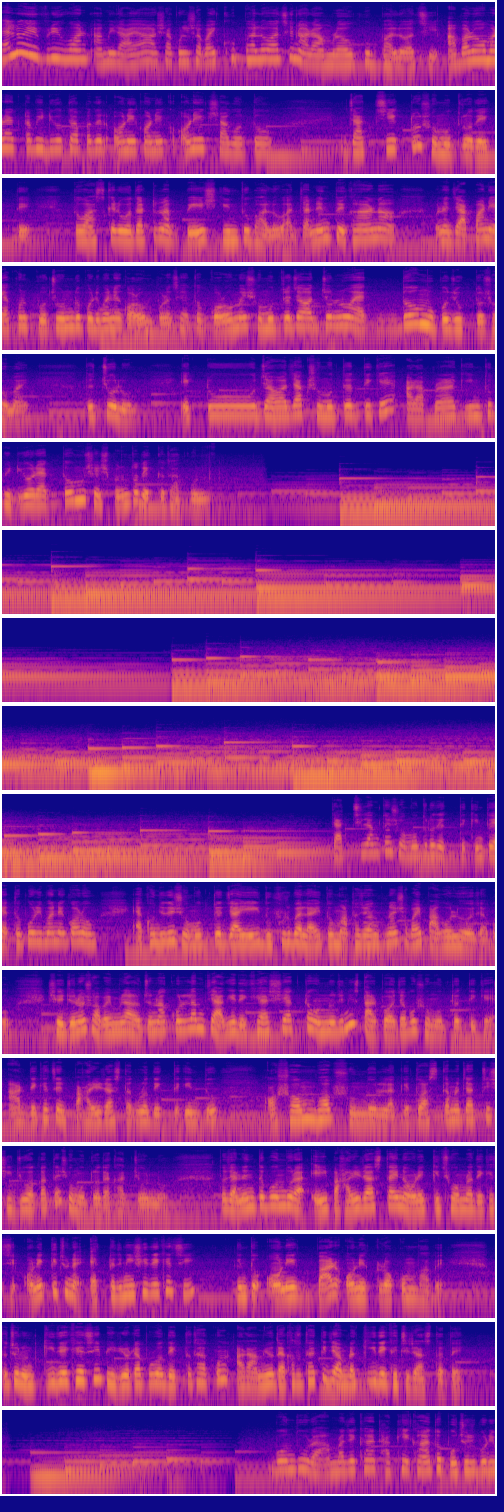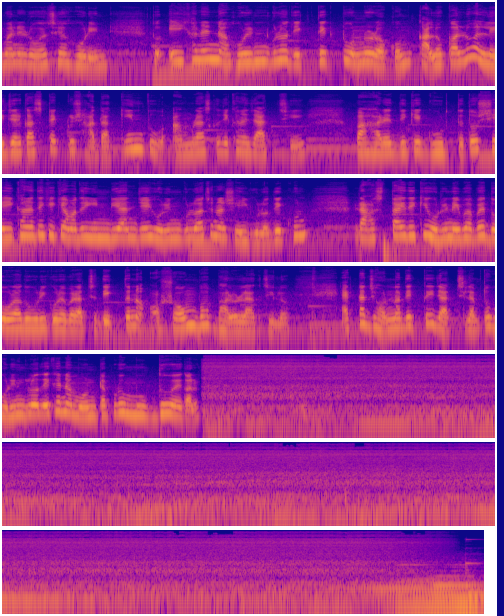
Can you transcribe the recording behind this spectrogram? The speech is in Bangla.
হ্যালো এভরিওয়ান আমি রায়া, আশা করি সবাই খুব ভালো আছেন আর আমরাও খুব ভালো আছি। আবারও আমার একটা ভিডিওতে আপনাদের অনেক অনেক অনেক স্বাগত। যাচ্ছি একটু সমুদ্র দেখতে। তো আজকের ওয়েদারটা না বেশ কিন্তু ভালো। আর জানেন তো এখানে না মানে জাপানে এখন প্রচণ্ড পরিমাণে গরম পড়েছে। তো গরমে সমুদ্রে যাওয়ার জন্য একদম উপযুক্ত সময়। তো চলুন, একটু যাওয়া যাক সমুদ্রের দিকে। আর আপনারা কিন্তু ভিডিওর একদম শেষ পর্যন্ত দেখতে থাকুন। যাচ্ছিলাম তো সমুদ্র দেখতে, কিন্তু এত পরিমাণে গরম, এখন যদি সমুদ্রে যাই এই দুপুরবেলায়, তো মাথা যন্ত্রণায় সবাই পাগল হয়ে যাব। সেই জন্য সবাই মিলে আলোচনা করলাম যে আগে দেখে আসি একটা অন্য জিনিস, তারপর যাব সমুদ্রের দিকে। আর দেখেছেন, পাহাড়ি রাস্তাগুলো দেখতে কিন্তু অসম্ভব সুন্দর লাগে। তো আজকে আমরা যাচ্ছি সিজুয়াকাতে সমুদ্র দেখার জন্য। তো জানেন তো বন্ধুরা, এই পাহাড়ি রাস্তায় না অনেক কিছু আমরা দেখেছি। অনেক কিছু না, একটা জিনিসই দেখেছি, কিন্তু অনেকবার অনেক রকমভাবে। তো চলুন, কি দেখেছি? ভিডিওটা পুরো দেখতে থাকুন আর আমিও দেখাতে থাকি যে আমরা কি দেখেছি রাস্তাতে। বন্ধুরা, আমরা যেখানে থাকি, এখানে তো প্রচুর পরিমাণে রয়েছে হরিণ। তো এইখানের না, হরিণগুলো দেখতে একটু অন্যরকম, কালো কালো আর লেজের কাছটা একটু সাদা। কিন্তু আমরা আজকে যেখানে যাচ্ছি পাহাড়ের দিকে ঘুরতে। তো সেইখানে দেখি কি আমাদের ইন্ডিয়ান যেই হরিণগুলো আছে না, সেইগুলো। দেখুন, রাস্তায় দেখি হরিণ এইভাবে দৌড়াদৌড়ি করে বেড়াচ্ছে। দেখতে না অসম্ভব ভালো লাগছিল। একটা ঝর্ণা দেখতেই যাচ্ছিলাম। তো হরিণগুলো দেখে না মনটা পুরো মুগ্ধ হয়ে গেল।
